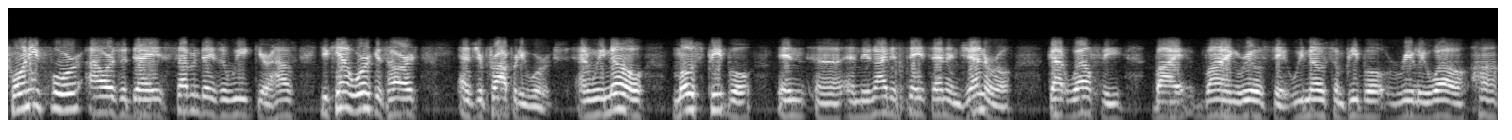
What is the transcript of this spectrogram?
24 hours a day, 7 days a week your house you can't work as hard as your property works. And we know most people in uh, in the United States and in general got wealthy by buying real estate. We know some people really well huh,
